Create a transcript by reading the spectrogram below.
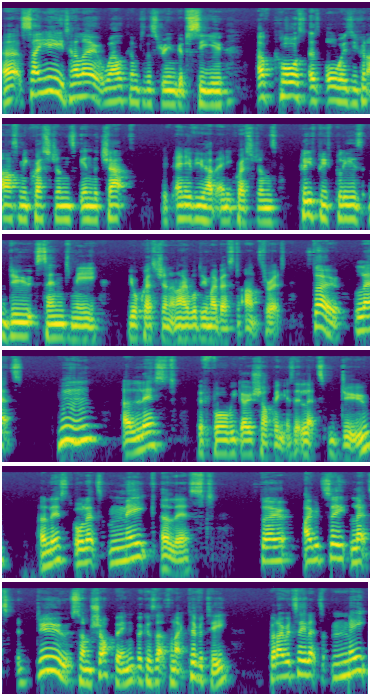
Uh, Saeed, hello, welcome to the stream. Good to see you. Of course, as always, you can ask me questions in the chat. If any of you have any questions, please, please, please do send me your question and I will do my best to answer it. So let's hmm a list before we go shopping. Is it let's do a list or let's make a list? So I would say let's do some shopping because that's an activity. But I would say let's make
